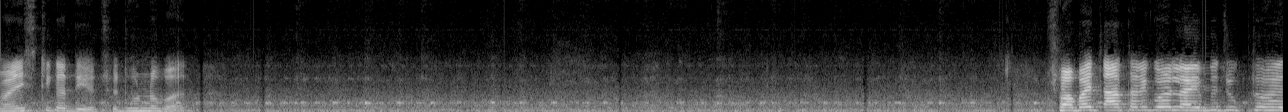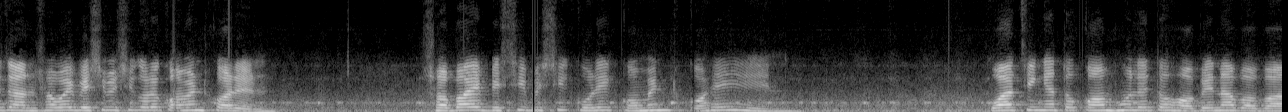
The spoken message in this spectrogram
মানে স্টিকার দিয়েছে, ধন্যবাদ। সবাই তাড়াতাড়ি করে লাইভে যুক্ত হয়ে যান, সবাই বেশি বেশি করে কমেন্ট করেন। সবাই বেশি বেশি করে কমেন্ট করেন। ওয়াচিং এত কম হলে তো হবে না বাবা।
